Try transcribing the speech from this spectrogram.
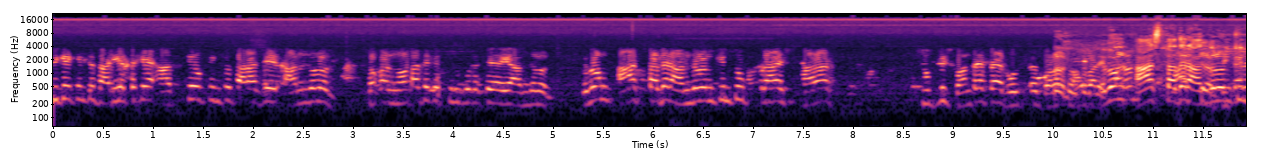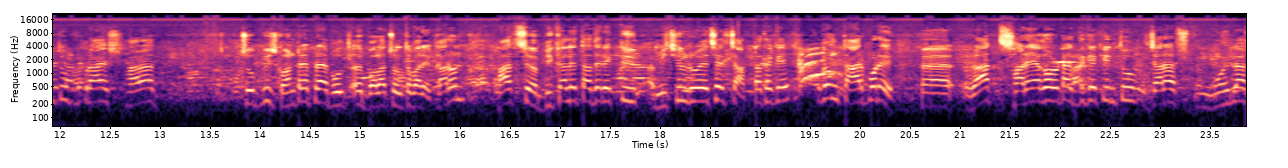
দিকে কিন্তু দাঁড়িয়ে থেকে আজকেও কিন্তু তারা যে আন্দোলন, সকাল নটা থেকে শুরু করেছে এই আন্দোলন এবং আজ তাদের আন্দোলন কিন্তু প্রায় সারা চব্বিশ ঘন্টায় প্রায় বলা চলতে পারে। এবং আজ তাদের আন্দোলন কিন্তু প্রায় সারা চব্বিশ ঘন্টায় প্রায় বলতে- বলা চলতে পারে। কারণ আজ বিকালে তাদের একটি মিছিল রয়েছে চারটা থেকে এবং তারপরে রাত সাড়ে এগারোটার দিকে কিন্তু যারা মহিলা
